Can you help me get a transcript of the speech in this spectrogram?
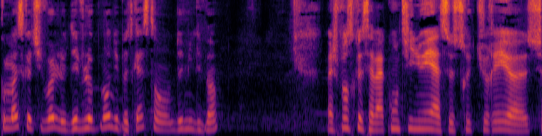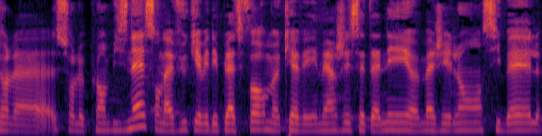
Comment est-ce que tu vois le développement du podcast en 2020 Bah, je pense que ça va continuer à se structurer euh, sur la sur le plan business. On a vu qu'il y avait des plateformes qui avaient émergé cette année, euh, Magellan, Sibel,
